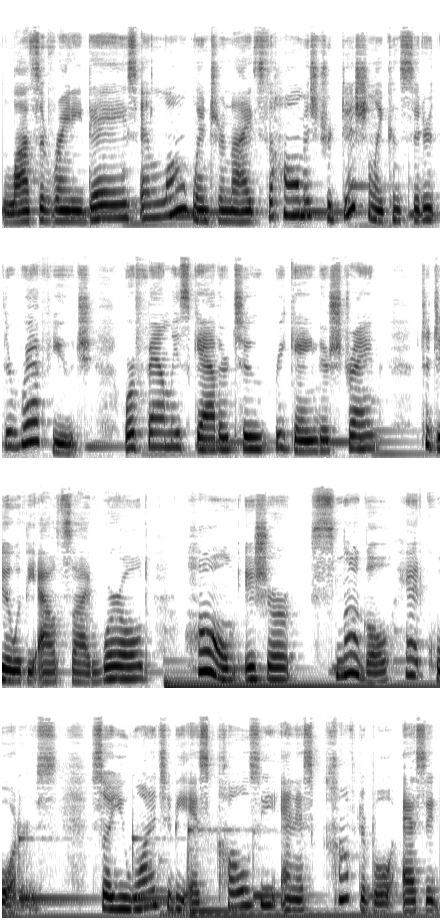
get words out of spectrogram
lots of rainy days and long winter nights, the home is traditionally considered the refuge where families gather to regain their strength to deal with the outside world. Home is your snuggle headquarters. So you want it to be as cozy and as comfortable as it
